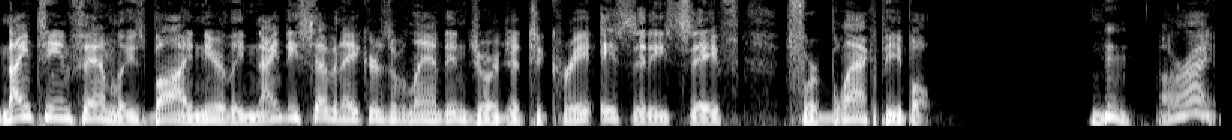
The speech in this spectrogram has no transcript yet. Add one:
19 families buy nearly 97 acres of land in Georgia to create a city safe for black people. Hmm. Hmm. All right.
